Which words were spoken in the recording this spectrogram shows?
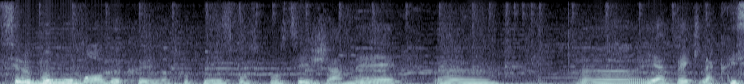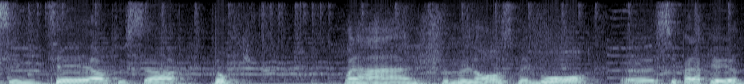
c'est le bon moment de créer une entreprise? Parce qu'on ne sait jamais. Euh, euh, et avec la crise sanitaire, tout ça. Donc, voilà, je me lance, mais bon, euh, c'est pas la période.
